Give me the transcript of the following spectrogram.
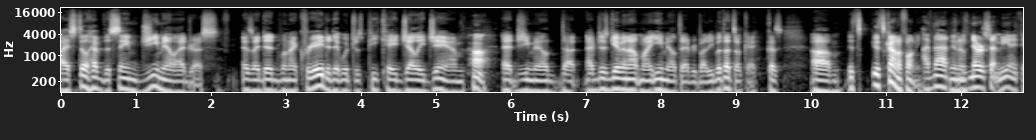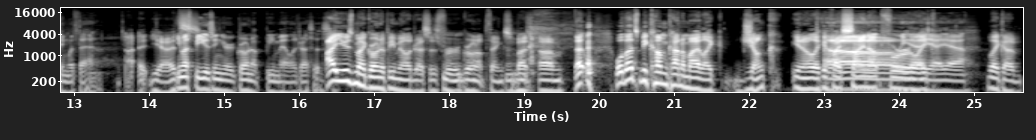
I still have the same Gmail address as I did when I created it, which was pkjellyjam Huh. at gmail. Dot, I've just given out my email to everybody, but that's okay because um, it's it's kind of funny. I've not. You know. You've never sent me anything with that. I, yeah, it's, You must be using your grown-up email addresses. I use my grown-up email addresses for Mm-hmm. grown-up things, but um, that well, that's become kind of my like junk. You know, like if I sign up for Oh, yeah, like yeah, yeah. Like a,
